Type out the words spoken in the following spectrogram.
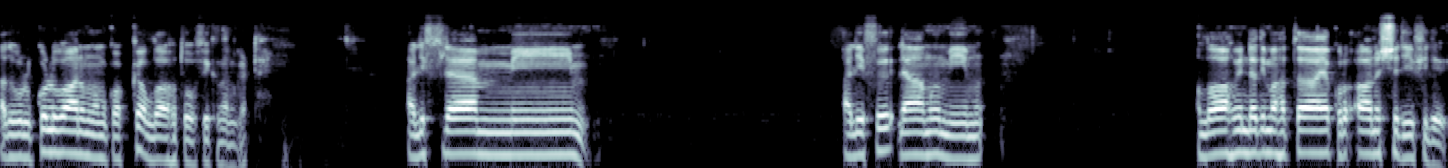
അത് ഉൾക്കൊള്ളുവാനും നമുക്കൊക്കെ അള്ളാഹു തോഫിക്ക് നൽകട്ടെ. അലിഫ് മീം. അലിഫ് ലാമ് മീം. അള്ളാഹുവിന്റെ അതിമഹത്തായ ഖുർആാനു ഷരീഫിൽ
